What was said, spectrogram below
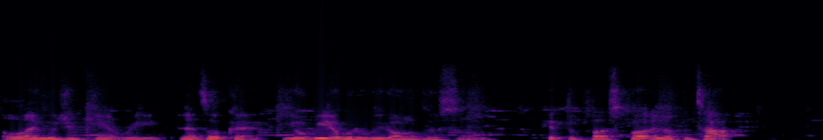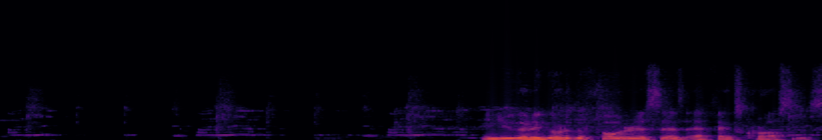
a language you can't read. And that's okay. You'll be able to read all of this soon. Hit the plus button at the top. And you're going to go to the folder that says FX crosses.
